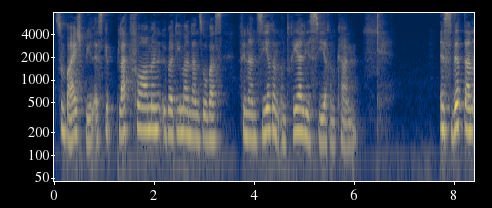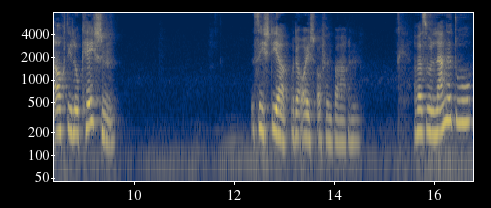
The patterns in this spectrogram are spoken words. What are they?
Zum Beispiel, es gibt Plattformen, über die man dann sowas finanzieren und realisieren kann. Es wird dann auch die Location sich dir oder euch offenbaren. Aber solange du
